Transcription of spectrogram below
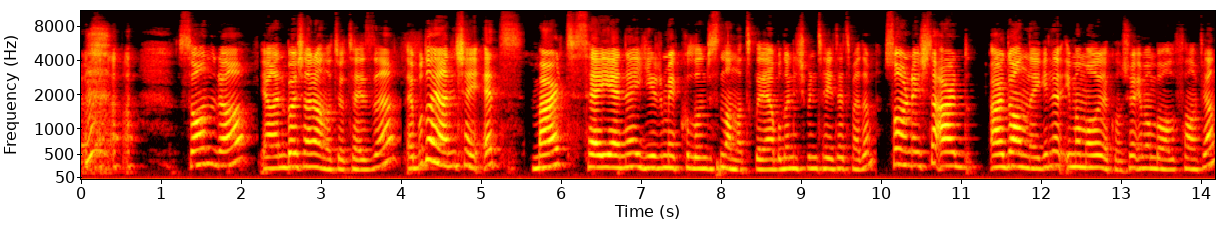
Sonra yani böyle şeyler anlatıyor teyze. E, bu da yani şey et Mert SYN 20 kullanıcısının anlattıkları yani bunların hiçbirini teyit etmedim. Sonra işte Er- Erdoğan'la ilgili İmamoğlu ile konuşuyor. İmamoğlu falan filan.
